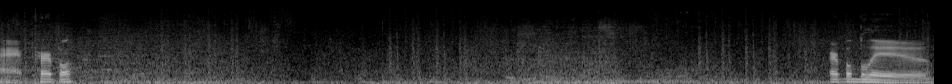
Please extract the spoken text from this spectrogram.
Alright, purple. Purple, blue.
